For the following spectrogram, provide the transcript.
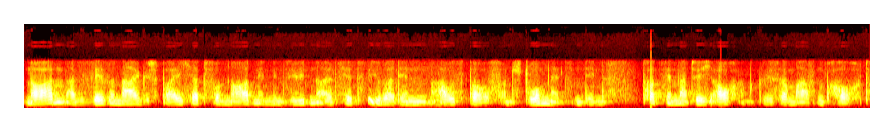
Norden, also saisonal gespeichert vom Norden in den Süden, als jetzt über den Ausbau von Stromnetzen, den es trotzdem natürlich auch in gewissermaßen braucht.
